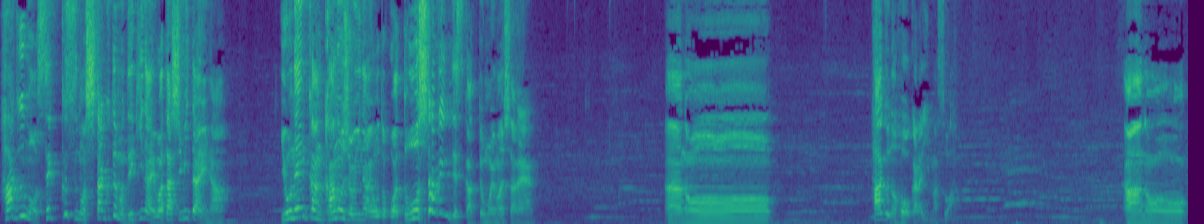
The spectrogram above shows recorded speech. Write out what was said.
ハグもセックスもしたくてもできない私みたいな。4年間彼女いない男はどうしたらいいんですかって思いましたね。あのー、ハグの方から言いますわ。あの、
